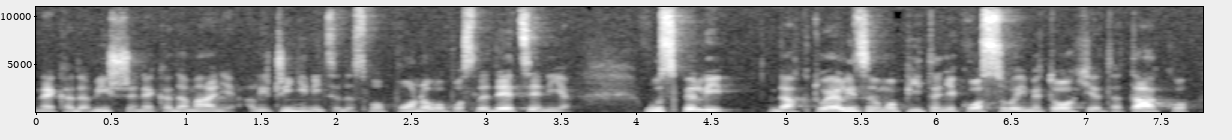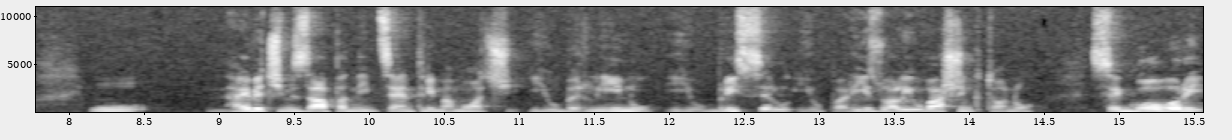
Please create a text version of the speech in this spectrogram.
nekada više, nekada manje, ali činjenica da smo ponovo, posle decenija, uspeli da aktualizujemo pitanje Kosova i Metohije, da tako u najvećim zapadnim centrima moći i u Berlinu, i u Briselu, i u Parizu, ali i u Vašingtonu, se govori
